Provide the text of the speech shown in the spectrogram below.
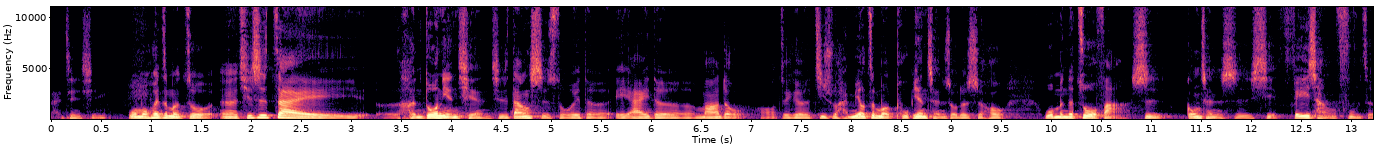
来进行？我们会这么做，呃，其实在，呃很多年前，其实当时所谓的 AI 的 model 哦，这个技术还没有这么普遍成熟的时候，我们的做法是工程师写非常复杂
